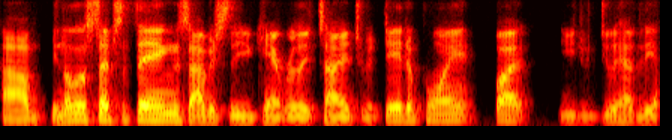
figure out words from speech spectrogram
Um, you know, those types of things. Obviously, you can't really tie it to a data point, but you do have the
